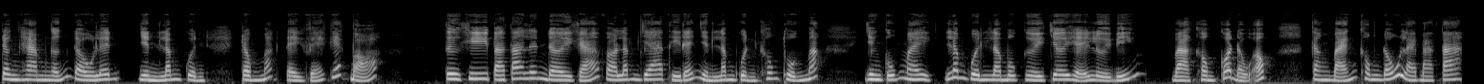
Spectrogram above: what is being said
Trần Hàm ngẩng đầu lên, nhìn Lâm Quỳnh, trong mắt đầy vẻ ghét bỏ. Từ khi bà ta lên đời gả vào Lâm gia thì đã nhìn Lâm Quỳnh không thuận mắt, nhưng cũng may Lâm Quỳnh là một người chơi hệ lười biếng, bà không có đầu óc, căn bản không đấu lại bà ta.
